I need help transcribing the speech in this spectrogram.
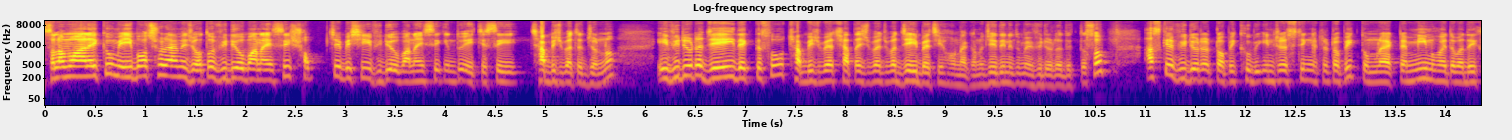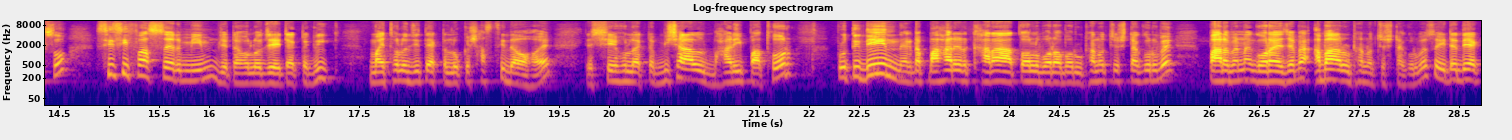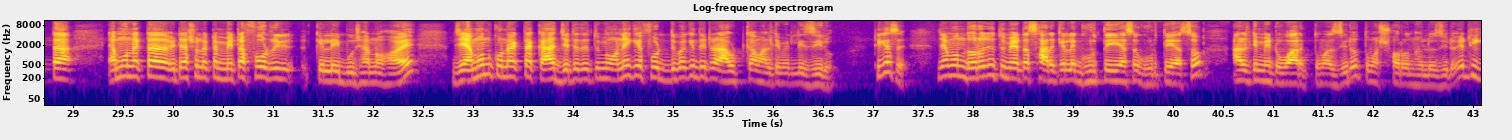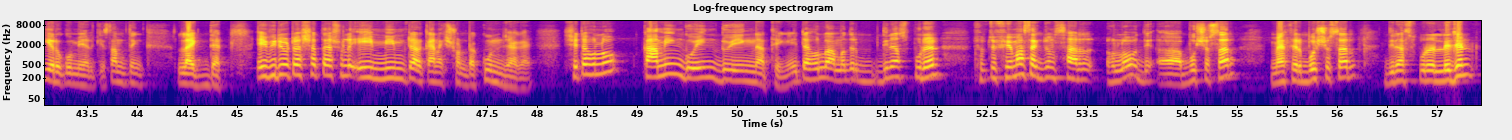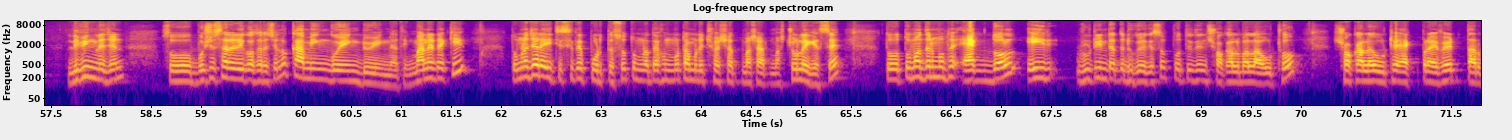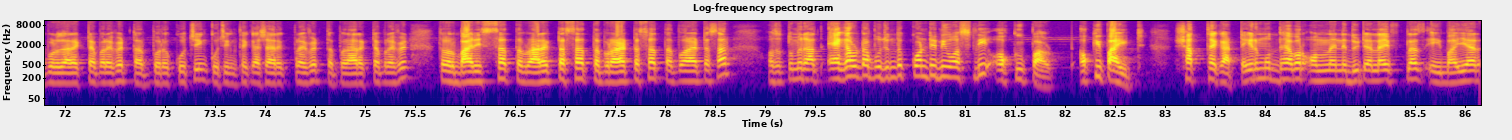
আসসালামু আলাইকুম। এই বছরে আমি যত ভিডিও বানাইছি, সবচেয়ে বেশি ভিডিও বানাইছি কিন্তু এইচএসসি ছাব্বিশ ব্যাচের জন্য। এই ভিডিওটা যেই দেখতেছো, ছাব্বিশ ব্যাচ, সাতাইশ ব্যাচ বা যেই ব্যাচই হোক না কেন, যেই দিনই তুমি ভিডিওটা দেখতেছো, আজকের ভিডিওটার টপিক খুবই ইন্টারেস্টিং একটা টপিক তোমরা একটা মিম হয়তো বা দেখছ সিসিফাসের মিম যেটা হলো যে এটা একটা গ্রিক মাইথোলজিতে একটা লোককে শাস্তি দেওয়া হয়। যে সে হলো একটা বিশাল ভারী পাথর প্রতিদিন একটা পাহাড়ের খাড়া তল বরাবর উঠানোর চেষ্টা করবে, পারবে না, গড়ায় যাবে, আবার উঠানোর চেষ্টা করবে। সো এটা দিয়ে একটা এমন একটা, এটা আসলে একটা মেটাফোরিক্যালি বোঝানো হয় যে এমন কোনো একটা কাজ যেটাতে তুমি অনেক এফোর্ট দিবা, কিন্তু এটার আউটকাম আলটিমেটলি জিরো ঠিক আছে? যেমন ধরো যে তুমি একটা সার্কেলে ঘুরতেই আসো ঘুরতেই আসো আলটিমেট ওয়ার্ক তোমার জিরো তোমার স্মরণ হলো জিরো এ ঠিক এরকমই আর কি সামথিং লাইক দ্যাট এই ভিডিওটার সাথে আসলে এই মিমটার কানেকশনটা কোন জায়গায়? সেটা হলো কামিং, গোয়িং, ডুইং নাথিং। এটা হলো আমাদের দিনাজপুরের সবচেয়ে ফেমাস একজন স্যার হলো বৈশ্য স্যার, ম্যাথের বৈশ্য স্যার, দিনাজপুরের legend living legend so Baishya স্যারের এই কথাটা ছিল, কামিং, গোয়িং, ডুইং নাথিং। মানেটা কি? তোমরা যারা এইচএসসিতে পড়তেছো, তোমরা তো এখন মোটামুটি ছয়, সাত মাস, আট মাস চলে গেছে। তো তোমাদের মধ্যে এক দল এই রুটিনটাতে ঢুকে গেছো। প্রতিদিন সকালবেলা উঠো, সকালে উঠে এক প্রাইভেট তারপরে আরেকটা প্রাইভেট তারপরে কোচিং কোচিং থেকে আসে আরেক প্রাইভেট তারপর আরেকটা প্রাইভেট তারপর বাড়ির সাত তারপর আরেকটা সাত তারপর আরেকটা সাত তারপর আরেকটা সাত অর্থাৎ তুমি রাত এগারোটা পর্যন্ত কন্টিনিউয়াসলি অকুপাউড অকিপাইড সাত থেকে আটটা। এর মধ্যে আবার অনলাইনে দুইটা লাইভ ক্লাস এই ভাইয়ার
